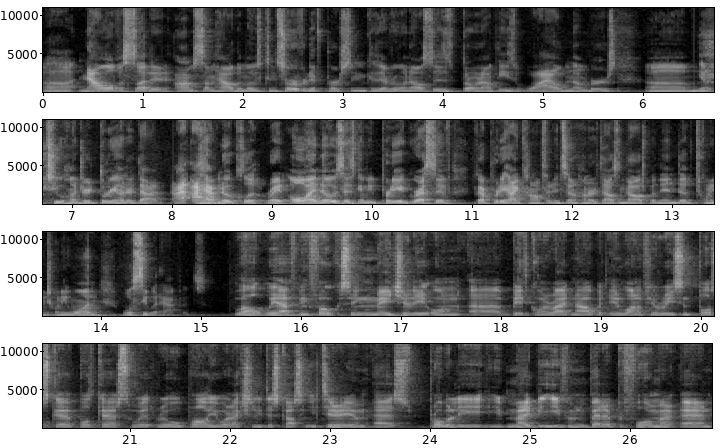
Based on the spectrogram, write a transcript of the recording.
Uh, now, all of a sudden, I'm somehow the most conservative person because everyone else is throwing out these wild numbers. Um, you know, 200, 300, I, I have no clue, right? All I know is it's going to be pretty aggressive. We've got pretty high confidence in $100,000 by the end of 2021. We'll see what happens. Well, we have been focusing majorly on uh, Bitcoin right now, but in one of your recent podcasts with Raoul Pal, you were actually discussing Ethereum as probably it might be even better performer and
